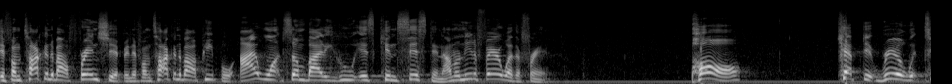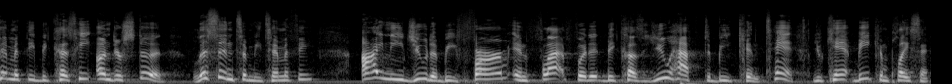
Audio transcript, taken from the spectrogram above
if I'm talking about friendship and if I'm talking about people, I want somebody who is consistent. I don't need a fair weather friend. Paul kept it real with Timothy because he understood. Listen to me, Timothy. I need you to be firm and flat footed because you have to be content. You can't be complacent.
